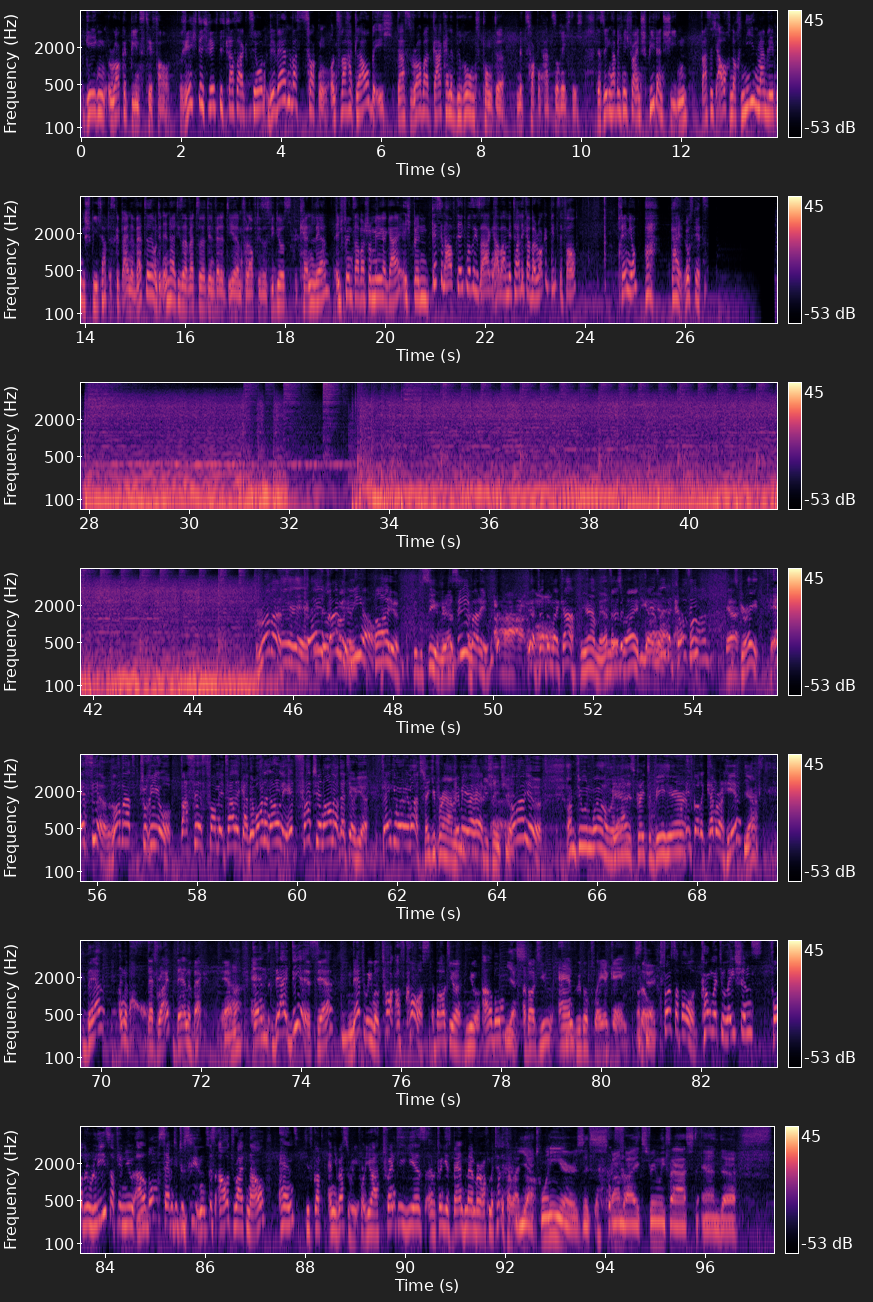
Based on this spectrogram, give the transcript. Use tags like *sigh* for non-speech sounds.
gegen Rocket Beans TV. Richtig, richtig krasse Aktion. Wir werden was zocken. Und zwar glaube ich, dass Robert gar keine Berührungspunkte mit Zocken hat, so richtig. Deswegen habe ich mich für ein Spiel entschieden, was ich auch noch nie in meinem Leben gespielt habe. Es gibt eine Wette und den Inhalt dieser Wette, den werdet ihr im Verlauf dieses Videos kennenlernen. Ich finde es aber schon mega geil. Ich bin ein bisschen aufgeregt, muss ich sagen, aber Metallica bei Rocket Beans TV, Premium. Ah, geil, los geht's. How oh. are you? Good to see you, man. Good to see you, buddy. *laughs* yeah, jump in my car. Yeah, man. It's a nice bit- ride you got Yeah, it's a little bit cozy. Yeah. It's great. Ist hier, Robert Trujillo, Bassist for Metallica, the one and only. It's such an honor that you're here. Thank you very much. Thank you for having Give me me. your I hand. appreciate you. How are you? I'm doing well, man. Yeah? It's great to be here. We've got a camera here, Yeah. there, in the, that's right, there in the back. Yeah. Uh-huh. And the idea is, yeah, that we will talk, of course, about your new album. Yes. About you, and we will play a game. Okay. So, first of all, congratulations for the release of your new album, 72 Seasons. is out right now, and you've got anniversary. For you are 20 years, uh, 20 years band member of Metallica right Yeah, now. 20 years. It's *laughs* gone by extremely fast. And, uh,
